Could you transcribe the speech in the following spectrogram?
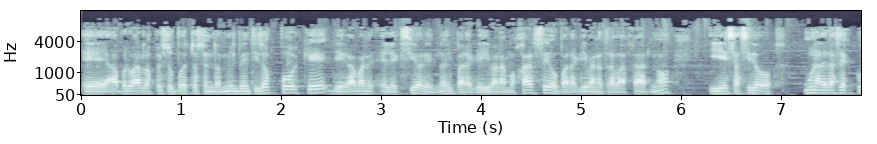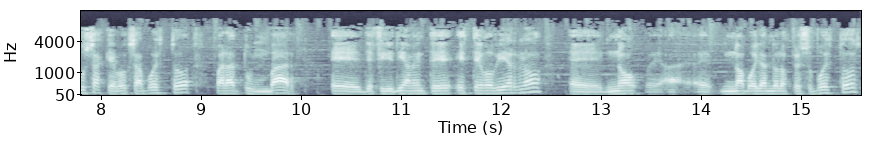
eh, aprobar los presupuestos en 2022 porque llegaban elecciones, ¿no? Y para qué iban a mojarse o para qué iban a trabajar, ¿no? Y esa ha sido una de las excusas que Vox ha puesto para tumbar eh, definitivamente este gobierno eh, no, eh, no apoyando los presupuestos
